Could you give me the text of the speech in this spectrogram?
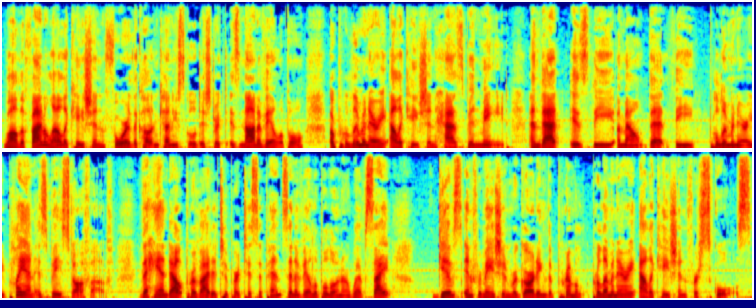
While the final allocation for the Colleton County School District is not available, a preliminary allocation has been made, and that is the amount that the preliminary plan is based off of. The handout provided to participants and available on our website gives information regarding the preliminary allocation for schools.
